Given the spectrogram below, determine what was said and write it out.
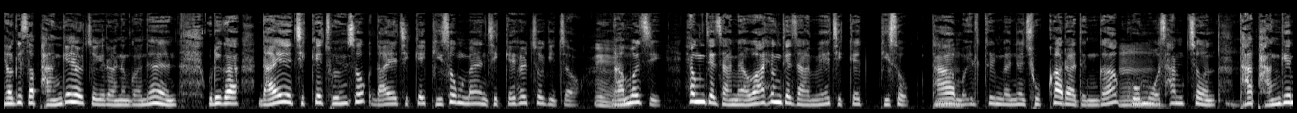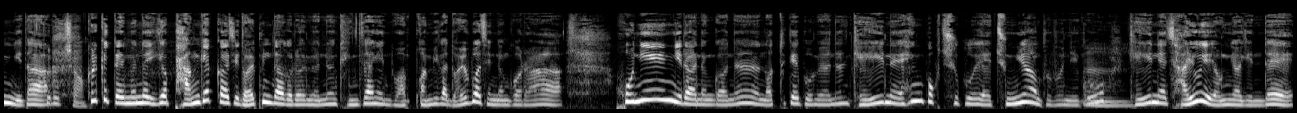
여기서 반개 혈족이라는 거는 우리가 나의 직계 존속, 나의 직계 비속만 직계 혈족이죠. 예. 나머지 형제 자매와 형제 자매의 직계 비속 다뭐 음. 이를테면은 조카라든가 음. 고모, 삼촌 다 반개입니다. 그렇죠. 그렇기 때문에 이게 반개까지 넓힌다 그러면은 굉장히 범위가 넓어지는 거라 혼인이라는 거는 어떻게 보면은 개인의 행복 추구의 중요한 부분이고 음. 개인의 자유의 영역인데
